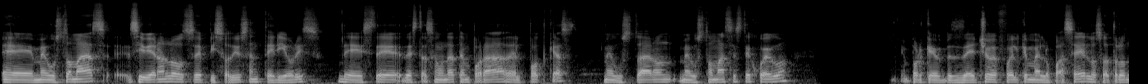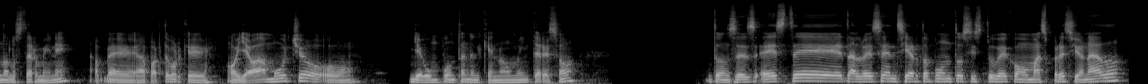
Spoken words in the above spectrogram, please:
eh, me gustó más, si vieron los episodios anteriores de, este, de esta segunda temporada del podcast, me gustaron, me gustó más este juego. Porque pues, de hecho fue el que me lo pasé, los otros no los terminé. Eh, aparte porque o llevaba mucho o llegó un punto en el que no me interesó. Entonces, este tal vez en cierto punto sí estuve como más presionado,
